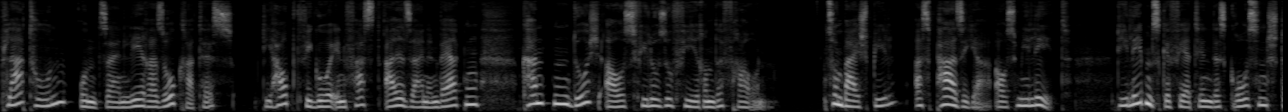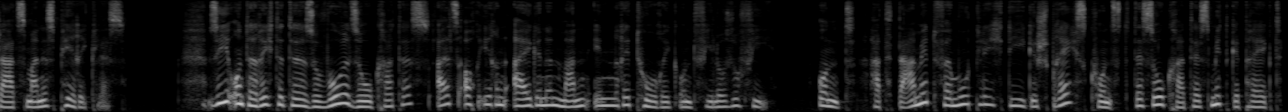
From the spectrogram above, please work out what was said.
Platon und sein Lehrer Sokrates die Hauptfigur in fast all seinen Werken, kannten durchaus philosophierende Frauen. Zum Beispiel Aspasia aus Milet, die Lebensgefährtin des großen Staatsmannes Perikles. Sie unterrichtete sowohl Sokrates als auch ihren eigenen Mann in Rhetorik und Philosophie und hat damit vermutlich die Gesprächskunst des Sokrates mitgeprägt,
